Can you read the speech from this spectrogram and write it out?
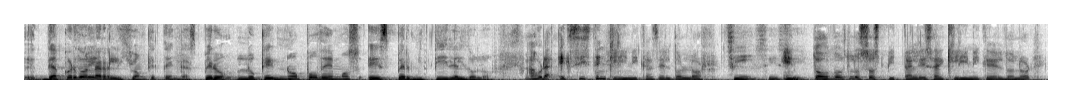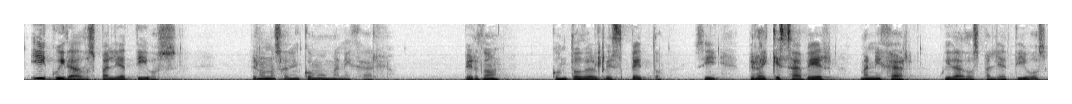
Eh, De acuerdo a la religión que tengas, pero lo que no podemos es permitir el dolor. Ahora, existen clínicas del dolor. Sí, sí, sí. En todos los hospitales hay clínica del dolor y cuidados paliativos, pero no saben cómo manejarlo. Perdón, con todo el respeto, ¿sí? Pero hay que saber manejar cuidados paliativos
